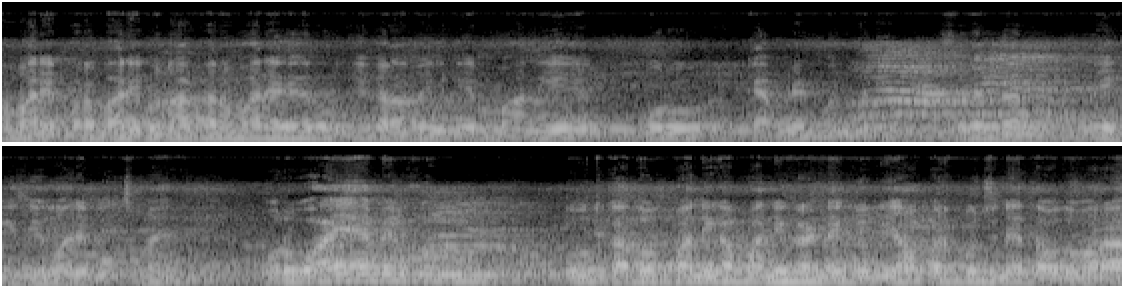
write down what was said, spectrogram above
हमारे प्रभारी बनाकर हमारे रुड़की ग्रामीण के माननीय पूर्व कैबिनेट मंत्री सुरेंद्र नेगी जी हमारे बीच में। और वो आए हैं बिल्कुल दूध का दूध पानी का पानी करने, क्योंकि यहाँ पर कुछ नेताओं द्वारा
